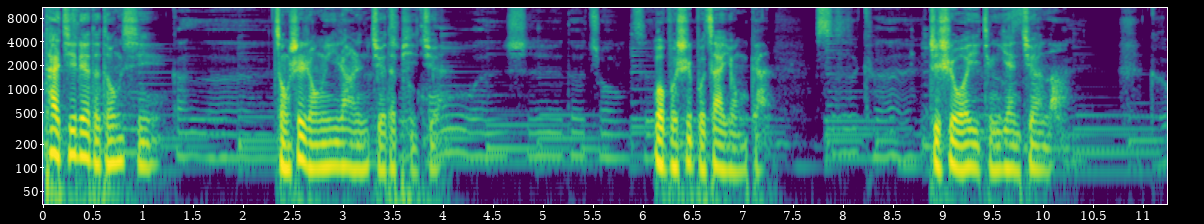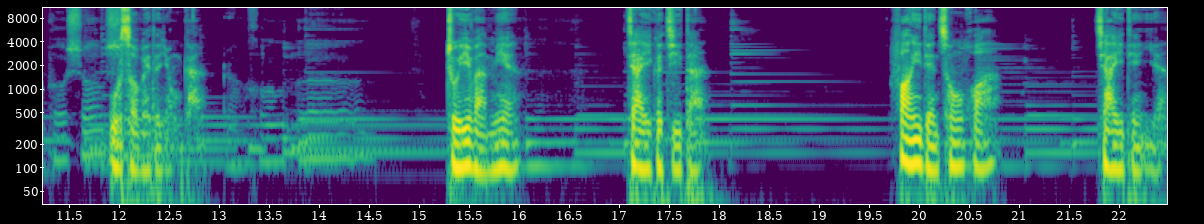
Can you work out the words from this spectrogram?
太激烈的东西，总是容易让人觉得疲倦。我不是不再勇敢，只是我已经厌倦了。无所谓的勇敢。煮一碗面，加一个鸡蛋，放一点葱花，加一点盐。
